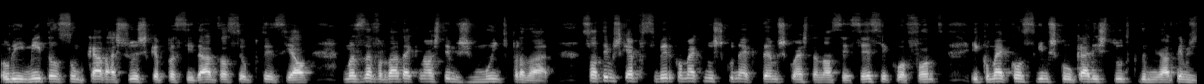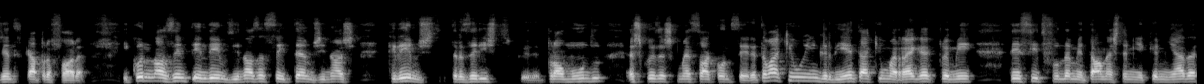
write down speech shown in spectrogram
limitam-se um bocado às suas capacidades, ao seu potencial, mas a verdade é que nós temos muito para dar. Só temos que é perceber como é que nos conectamos com esta nossa essência, com a fonte e como é que conseguimos colocar isto tudo que melhor temos dentro de cá para fora. E quando nós entendemos e nós aceitamos e nós queremos trazer isto eh, para o mundo, as coisas começam a acontecer. Então há aqui um ingrediente, há aqui uma regra que para mim tem sido fundamental nesta minha caminhada,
